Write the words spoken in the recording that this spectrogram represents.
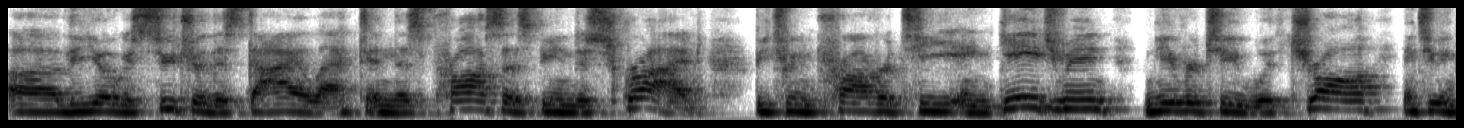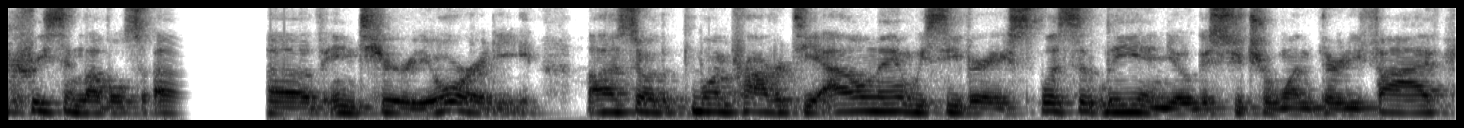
uh, the Yoga Sutra, this dialect and this process being described between pravrti engagement, nivritti withdraw into increasing levels of, of interiority. Uh, so the one pravrti element we see very explicitly in Yoga Sutra 135,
